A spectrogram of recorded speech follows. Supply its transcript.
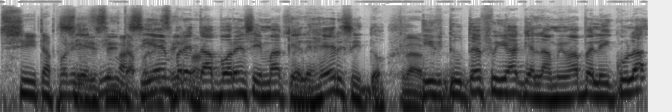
Sí, está por Sí, sí, encima. está por siempre encima. está por encima que el ejército. Claro, y sí. tú te fijas que en la misma película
